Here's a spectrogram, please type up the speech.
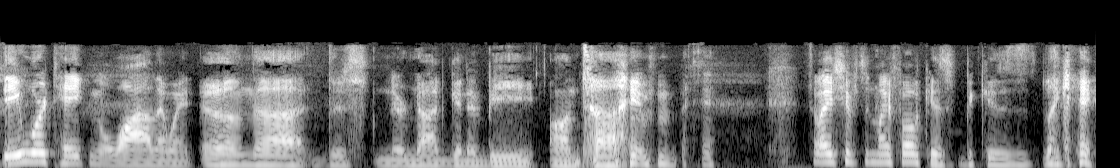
they were taking a while, and I went, oh, no, this, they're not gonna be on time. so I shifted my focus because, like,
